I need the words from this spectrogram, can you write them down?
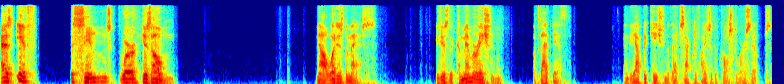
as if the sins were his own. Now, what is the Mass? It is the commemoration of that death and the application of that sacrifice of the cross to ourselves.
